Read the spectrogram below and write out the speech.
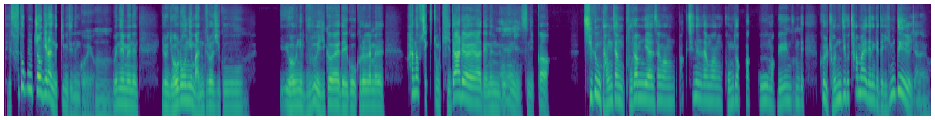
되게 수동적이라는 느낌이 드는 거예요. 음. 왜냐면은 이런 여론이 만들어지고 음. 이 여론이 무르익어야 되고 그러려면은 한없이 좀 기다려야 되는 네. 부분이 있으니까 지금 당장 불합리한 상황, 빡치는 상황, 공격받고 막 음. 이랬는데 그걸 견디고 참아야 되는 게 되게 힘들잖아요.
